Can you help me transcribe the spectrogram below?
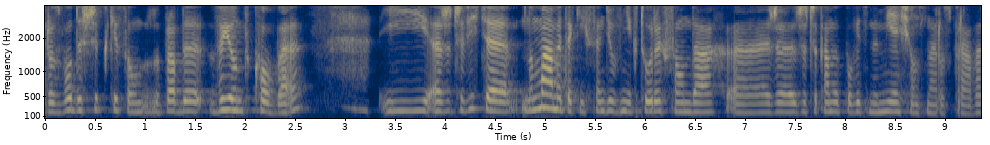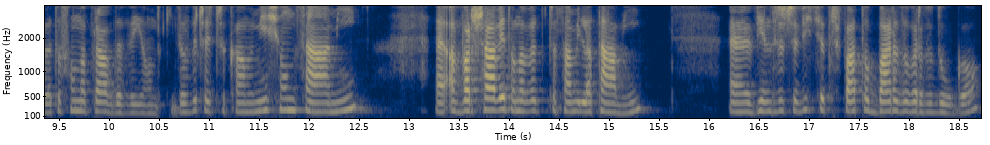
rozwody szybkie są naprawdę wyjątkowe. I rzeczywiście no mamy takich sędziów w niektórych sądach, e, że, że czekamy powiedzmy miesiąc na rozprawę, ale to są naprawdę wyjątki. Zazwyczaj czekamy miesiącami, e, a w Warszawie to nawet czasami latami. E, więc rzeczywiście trwa to bardzo, bardzo długo.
